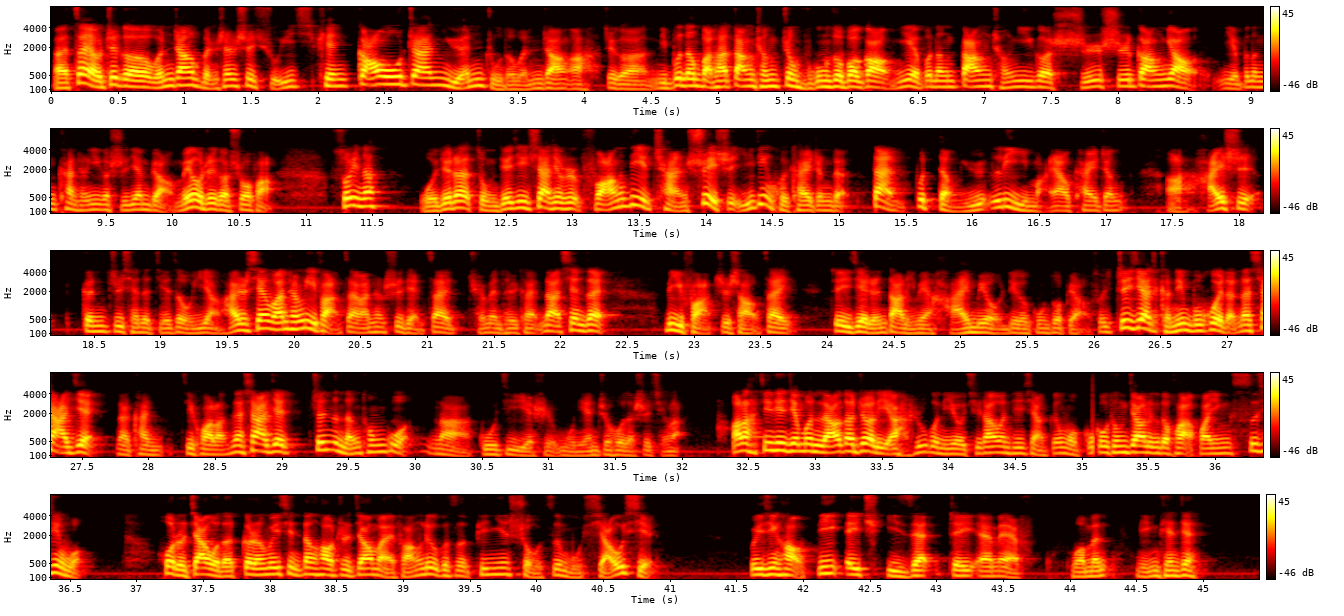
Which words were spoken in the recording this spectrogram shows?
呃，再有这个文章本身是属于一篇高瞻远瞩的文章啊，这个你不能把它当成政府工作报告，你也不能当成一个实施纲要，也不能看成一个时间表，没有这个说法。所以呢，我觉得总结一下就是，房地产税是一定会开征的，但不等于立马要开征啊，还是跟之前的节奏一样，还是先完成立法，再完成试点，再全面推开。那现在立法至少在。这一届人大里面还没有这个工作表，所以这届是肯定不会的。那下一届那看计划了。那下一届真的能通过，那估计也是五年之后的事情了。好了，今天节目聊到这里啊。如果你有其他问题想跟我沟通交流的话，欢迎私信我，或者加我的个人微信邓浩志教买房六个字拼音首字母小写，微信号 d h e z j m f。我们明天见。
